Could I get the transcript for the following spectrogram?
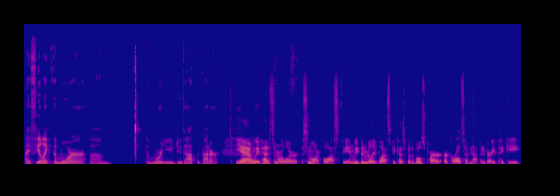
I feel like the more um the more you do that, the better. Yeah, and we've had a similar similar philosophy, and we've been really blessed because for the most part, our girls have not been very picky.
